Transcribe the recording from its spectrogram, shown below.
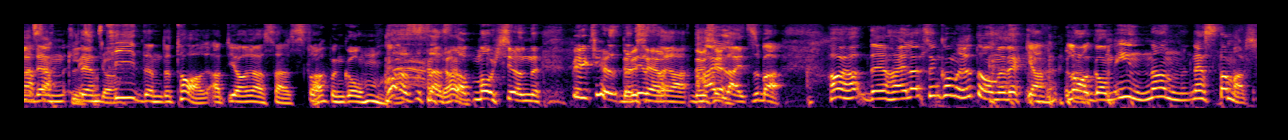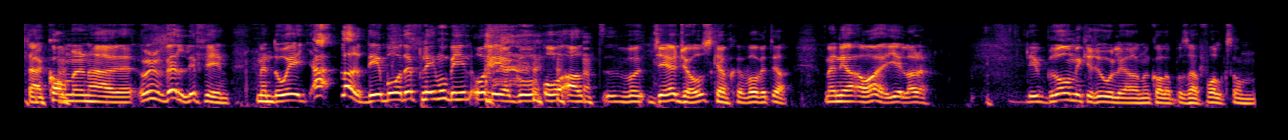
bara den, sätt, liksom. den tiden det tar att göra så här stop Ja. and go, alltså så här Ja. stop motion pictures. Det är säga- så här det highlights och bara, ja, det, highlightsen kommer ut om en vecka. Lagom innan nästa match där kommer den här, den är väldigt fin. Men då är jävlar, det är både Playmobil och Lego och allt, J.R. Joe's kanske, vad vet jag. Men jag, ja, jag gillar det. Det är bra mycket roligare än att kolla på så här folk som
